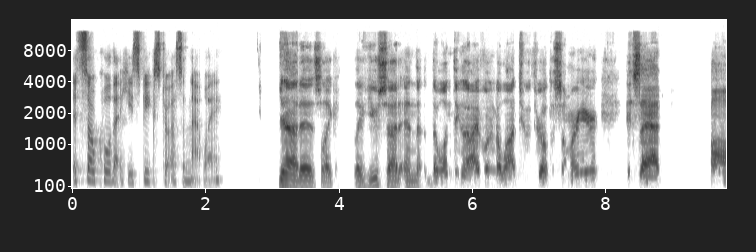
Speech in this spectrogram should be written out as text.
it's so cool that he speaks to us in that way. Yeah it is like like you said and the, the one thing that i've learned a lot too throughout the summer here is that um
